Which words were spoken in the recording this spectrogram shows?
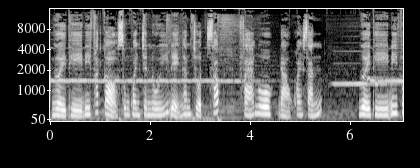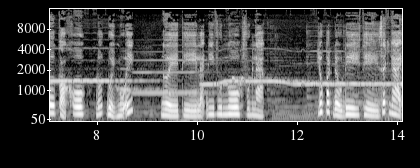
người thì đi phát cỏ xung quanh chân núi để ngăn chuột sóc, phá ngô, đào khoai sắn. Người thì đi vơ cỏ khô, đốt đuổi mũi, người thì lại đi vun ngô, vun lạc. Lúc bắt đầu đi thì rất ngại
